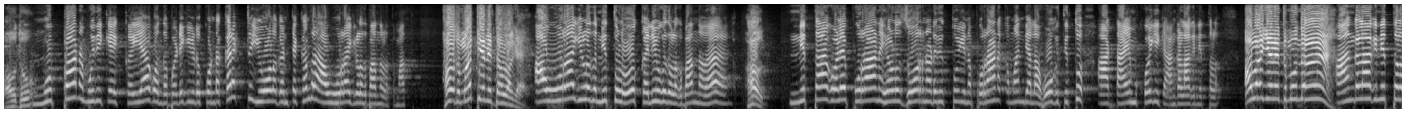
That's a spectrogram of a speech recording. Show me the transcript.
ಹೌದು. ಮುಪ್ಪಾನ ಮುದಿಕೆ ಕೈಯಾಗ ಒಂದು ಬಡಿಗೆ ಹಿಡ್ಕೊಂಡ ಕರೆಕ್ಟ್ ಏಳು ಗಂಟೆಕಂದ್ರ ಆ ಊರಾಗ ಇಳದ್ ಬಂದಳತ್ ಮಾತ್. ಹೌದು ಮತ್ತೇನಿತ್ತು ಅವಾಗ? ಆ ಊರಾಗ ಇಳದ ನಿತ್ತಳು ಕಲಿಯುಗದೊಳಗ ಬಂದವ. ಹೌದು. ನಿತ್ತಾಗ ಒಳ್ಳೆ ಪುರಾಣ ಹೇಳು ಜೋರ್ ನಡೆದಿತ್ತು ಇನ್ನು ಪುರಾಣಕ್ಕೆ ಮಂದಿ ಎಲ್ಲ ಹೋಗುತ್ತಿತ್ತು ಆ ಟೈಮ್ಗೆ ಹೋಗಿ ಈಕಿ ಅಂಗಳಾಗ ನಿತ್ತಳು. ಅವಾಗ ಏನಾಯ್ತು ಮುಂದ? ಆಂಗಳಾಗಿ ನಿತ್ತಳ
